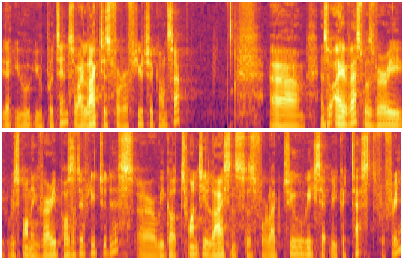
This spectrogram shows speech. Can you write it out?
that you, you put in. So I like this for a future concept. Um, and so IFS was very responding very positively to this. Uh, we got 20 licenses for like two weeks that we could test for free.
